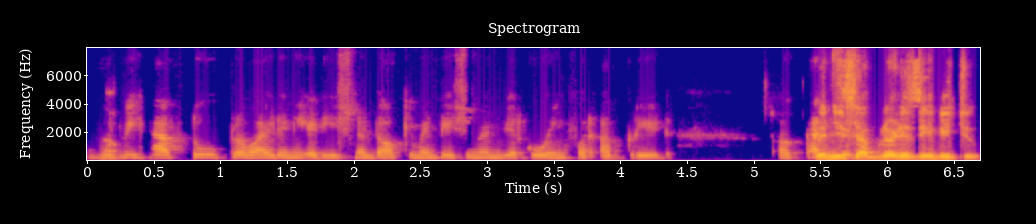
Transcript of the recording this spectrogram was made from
would we have to provide any additional documentation when we are going for upgrade? Uh, When you say upgrade is EB2,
